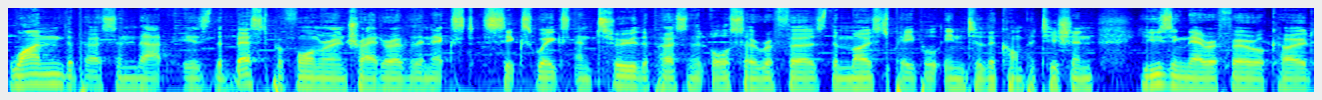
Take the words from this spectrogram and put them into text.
one, the person that is the best performer and trader over the next six weeks, and two, the person that also refers the most people into the competition using their referral code.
